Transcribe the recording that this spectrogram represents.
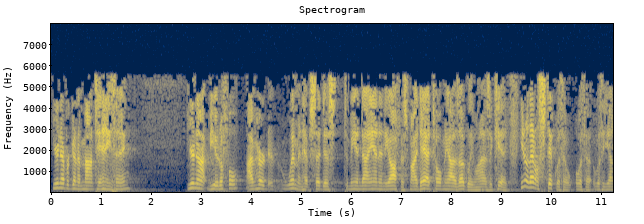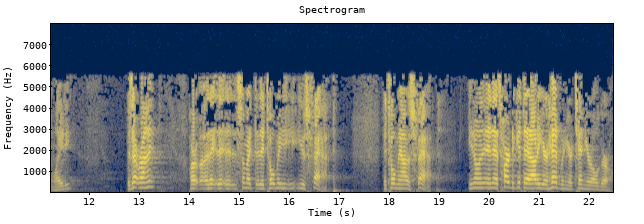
You're never going to amount to anything. You're not beautiful. I've heard women have said this to me and Diane in the office. My dad told me I was ugly when I was a kid. You know that'll stick with a with a with a young lady. Is that right? Or uh, they, they, somebody they told me you was fat. They told me I was fat. You know, and, and it's hard to get that out of your head when you're a 10 year old girl.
